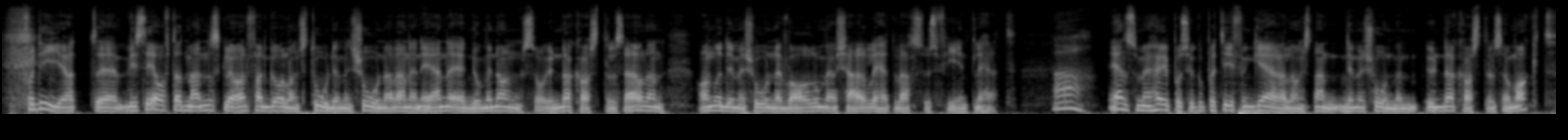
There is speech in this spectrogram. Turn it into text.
Fordi at eh, vi ser ofte at menneskelig atferd går langs to dimensjoner. Den ene er dominans og underkastelse, og den andre dimensjonen er varme og kjærlighet versus fiendtlighet. Ah. En som er høy på psykopati fungerer langs den dimensjonen med underkastelse og makt,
